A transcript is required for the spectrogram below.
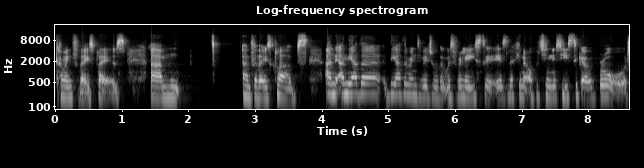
coming for those players um, and for those clubs. And and the other the other individual that was released is looking at opportunities to go abroad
